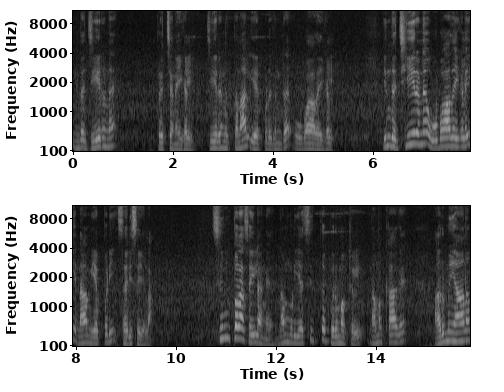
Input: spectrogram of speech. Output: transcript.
இந்த ஜீரண பிரச்சனைகள் ஜீரணத்தினால் ஏற்படுகின்ற உபாதைகள். இந்த ஜீரண உபாதைகளை நாம் எப்படி சரி செய்யலாம்? சிம்பிளாக செய்யலாங்க. நம்முடைய சித்த பெருமக்கள் நமக்காக அருமையான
